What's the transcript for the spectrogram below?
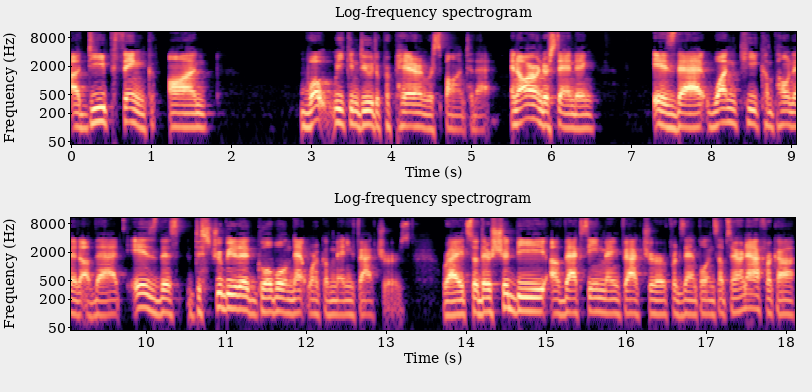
a deep think on what we can do to prepare and respond to that. And our understanding is that one key component of that is this distributed global network of manufacturers, right? So there should be a vaccine manufacturer, for example, in sub-Saharan Africa,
